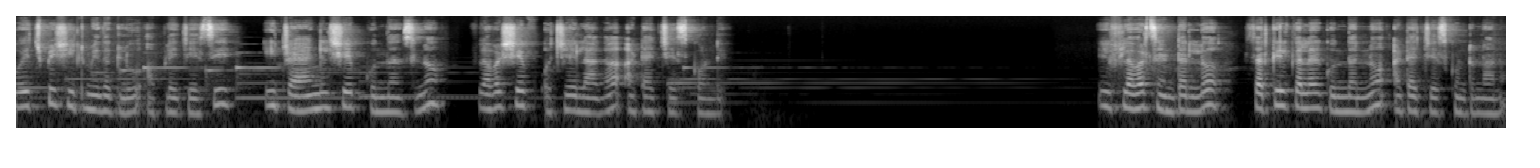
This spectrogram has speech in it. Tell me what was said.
ఓహెచ్పి షీట్ మీద గ్లూ అప్లై చేసి ఈ ట్రయాంగిల్ షేప్ కుందన్స్ను ఫ్లవర్ షేప్ వచ్చేలాగా అటాచ్ చేసుకోండి. ఈ ఫ్లవర్ సెంటర్లో సర్కిల్ కలర్ కుందన్ను అటాచ్ చేసుకుంటున్నాను.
